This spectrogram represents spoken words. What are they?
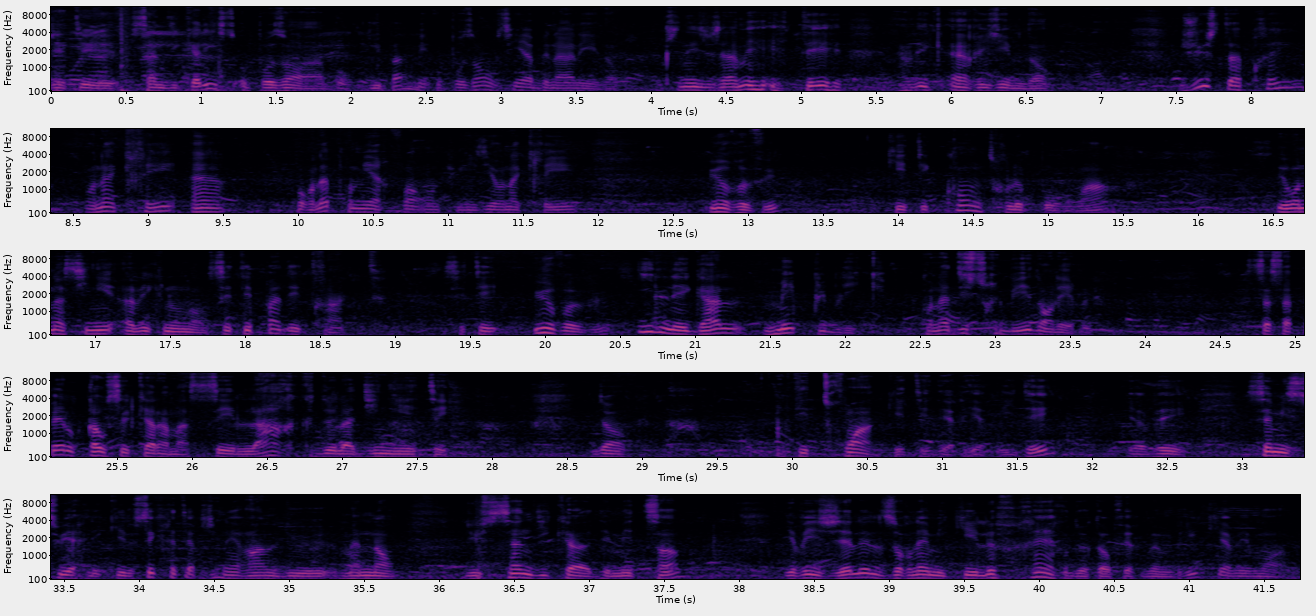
J'étais syndicaliste, opposant à Bourguiba, mais opposant aussi à Ben Ali. Donc, je n'ai jamais été avec un régime. Donc, juste après, on a créé un, pour la première fois en Tunisie, on a créé une revue qui était contre le pouvoir et on a signé avec nos noms. C'était pas des tracts, c'était une revue illégale mais publique qu'on a distribuée dans les rues. Ça s'appelle Qaus el-Karamas, c'est l'arc de la dignité. Donc, il y trois qui étaient derrière l'idée. Il y avait Sami Souihli, qui est le secrétaire général du, maintenant du syndicat des médecins. Il y avait Jalel Zorlemi, qui est le frère de Tawfiq Bembri, qui avait moi.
